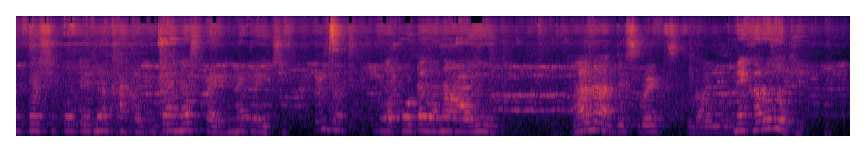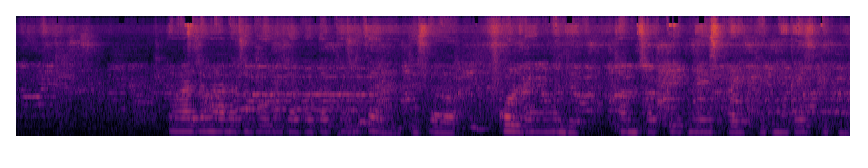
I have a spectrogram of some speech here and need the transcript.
उपाशी पोटे न खाता पिता ना स्प्राईट नाही प्यायची. मला पोटात ना आळी होती. हा ना ते स्प्राईट. नाही खरंच होते. माझ्या मामाच्या पोरीच्या पोटात तसंच आहे ते कोल्ड्रिंक म्हणजे थम्सअप पीत नाही स्प्राईट पीत नाही काहीच पीत नाही.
